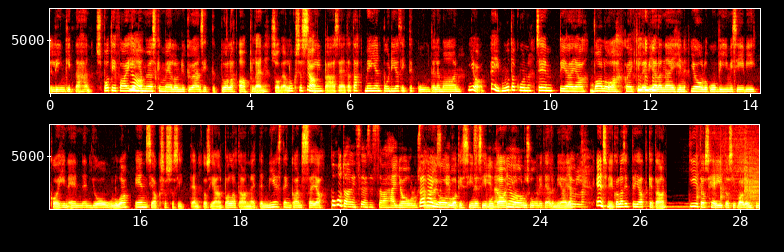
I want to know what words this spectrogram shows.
linkit tähän Spotifyhin Joo. ja myöskin meillä on nykyään sitten tuolla Applen sovelluksessa, Joo. niin pääsee tätä meidän podia sitten kuuntelemaan. Joo, ei muuta kuin tsemppiä ja valoa kaikille vielä näihin joulukuun viimeisiin viikkoihin ennen joulua. Ensi jaksossa sitten tosiaan palataan näiden miesten kanssa ja puhutaan itse asiassa asiassa vähän joulusta Vähän myöskin. jouluakin siinä, siinä sivutaan, joo. joulusuunnitelmia. Ja Kyllä. ensi viikolla sitten jatketaan. Kiitos hei tosi paljon, kun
